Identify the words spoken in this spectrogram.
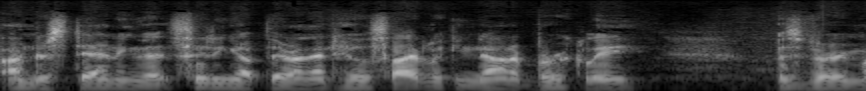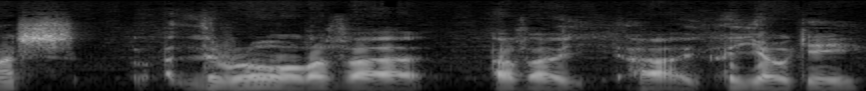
understanding that sitting up there on that hillside looking down at Berkeley was very much the role of a of a uh, a yogi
